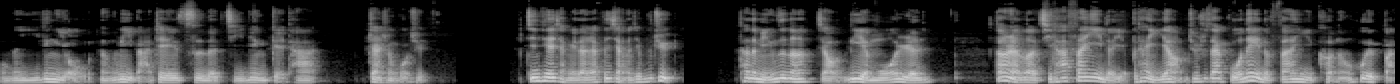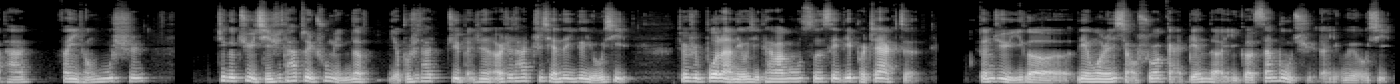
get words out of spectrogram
我们一定有能力把这一次的疾病给它战胜过去。今天想给大家分享的这部剧，它的名字呢叫《猎魔人》。当然了，其他翻译的也不太一样，就是在国内的翻译可能会把它翻译成巫师。这个剧其实它最出名的也不是它剧本身，而是它之前的一个游戏，就是波兰的游戏开发公司 CD Projekt 根据一个猎魔人小说改编的一个三部曲的一个游戏。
